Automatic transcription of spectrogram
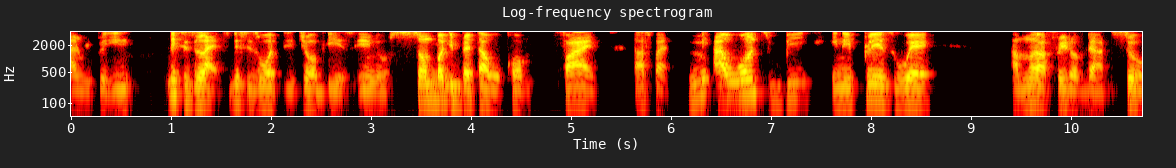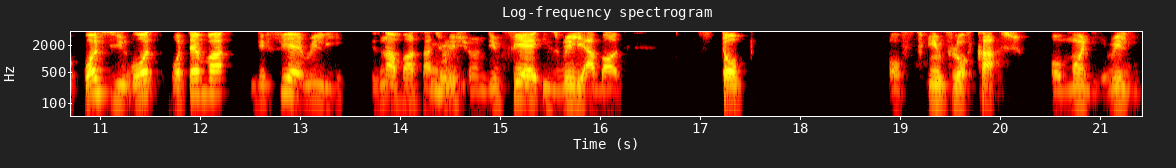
and replace. This is life. This is what the job is. You know, somebody mm-hmm. better will come. Fine, that's fine. Me, I want to be in a place where I'm not afraid of that. So what you what whatever the fear really is not about mm-hmm. saturation. Mm-hmm. The fear is really about stop of inflow of cash or money, really.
